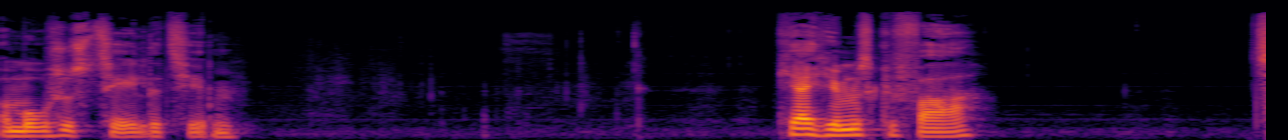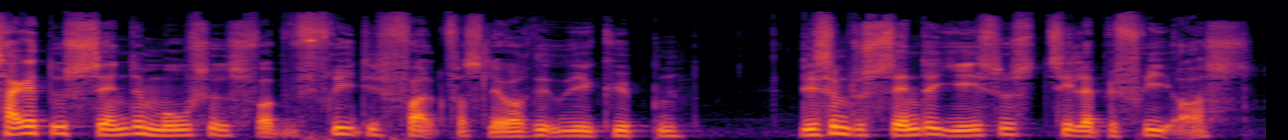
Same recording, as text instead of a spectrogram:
og Moses talte til dem. Kære himmelske far, tak at du sendte Moses for at befri dit folk fra slaveriet i Ægypten, ligesom du sendte Jesus til at befri os.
